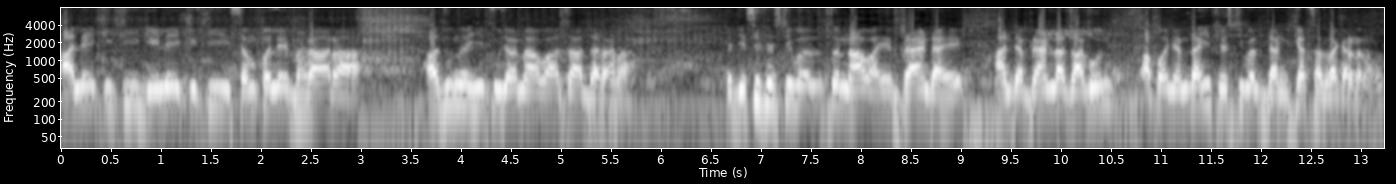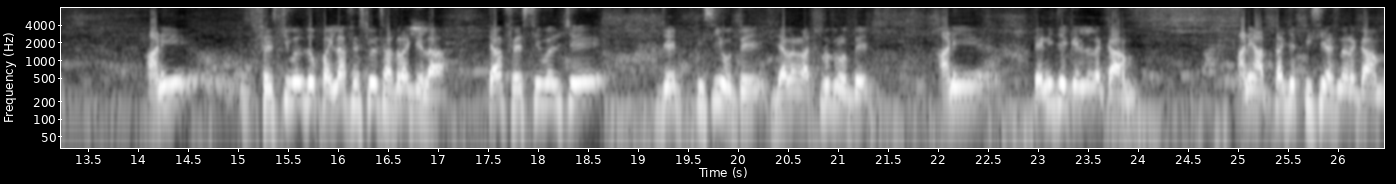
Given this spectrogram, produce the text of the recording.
आले किती गेले किती संपले भरारा. अजूनही तुझ्या नावाचा दरारा. तर जे सी फेस्टिवलचं नाव आहे ब्रँड आहे. आणि त्या ब्रँडला जागून आपण यंदाही फेस्टिवल दणक्यात साजरा करणार आहोत. आणि फेस्टिवल जो पहिला फेस्टिवल साजरा केला त्या फेस्टिवलचे जे पी सी होते ज्याला राजपूरकर होते आणि त्यांनी जे केलेलं काम आणि आत्ता जे पी सी असणारं काम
